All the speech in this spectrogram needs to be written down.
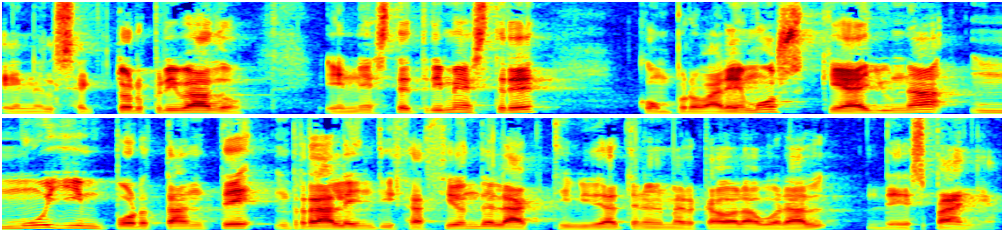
en el sector privado en este trimestre, comprobaremos que hay una muy importante ralentización de la actividad en el mercado laboral de España.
